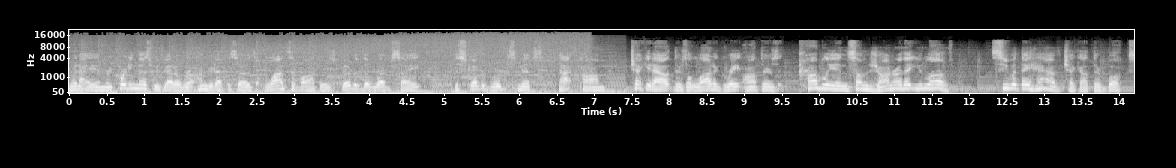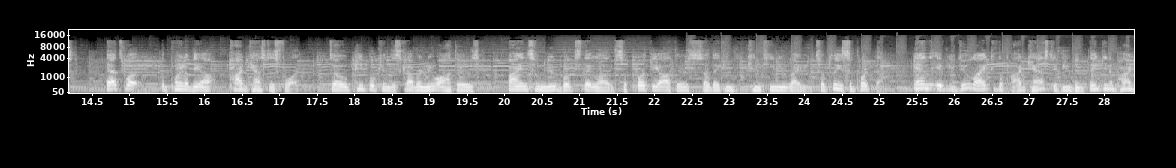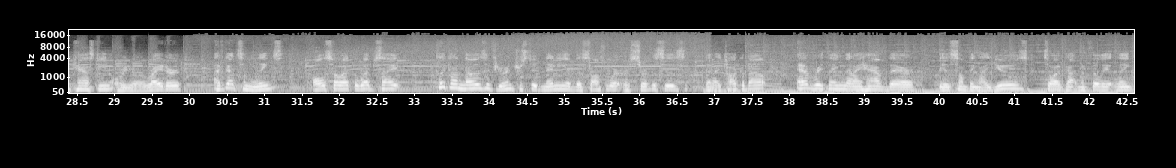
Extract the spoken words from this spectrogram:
When I am recording this, we've got over 100 episodes, lots of authors. Go to the website, discoveredwordsmiths.com Check it out. There's a lot of great authors, probably in some genre that you love. See what they have, check out their books. That's what the point of the uh, podcast is for. So people can discover new authors, find some new books they love, support the authors so they can continue writing. So please support them. And if you do like the podcast, if you've been thinking of podcasting or you're a writer, I've got some links also at the website Click on those if you're interested in any of the software or services that I talk about. Everything that I have there is something I use, so I've got an affiliate link.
